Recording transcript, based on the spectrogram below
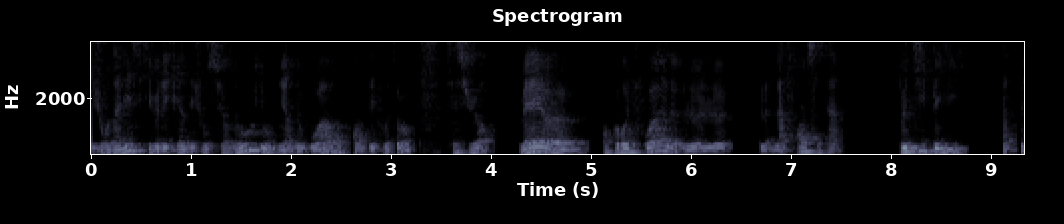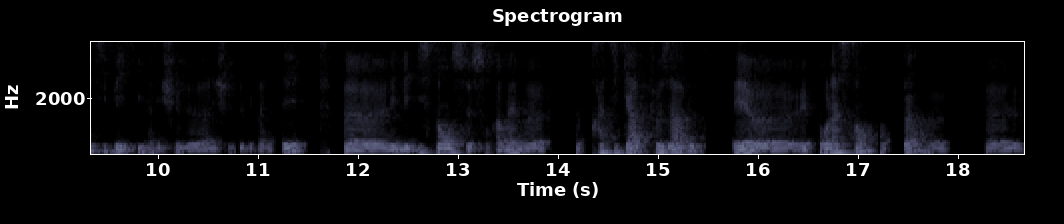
journalistes qui veulent écrire des choses sur nous, ou venir nous voir, ou prendre des photos, c'est sûr. Mais euh, encore une fois, la France est un petit pays, un petit pays à l'échelle de l'humanité. Euh, les, distances sont quand même praticables, faisables. Et, pour l'instant, en tout cas, le,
